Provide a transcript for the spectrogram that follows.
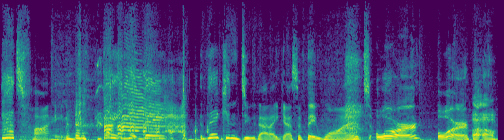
that's fine. they, they they can do that, I guess, if they want, or or Uh-oh.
